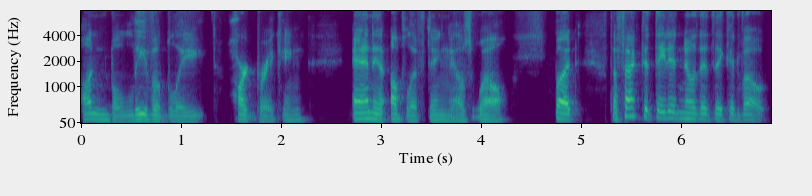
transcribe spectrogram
unbelievably heartbreaking and uplifting as well. But the fact that they didn't know that they could vote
